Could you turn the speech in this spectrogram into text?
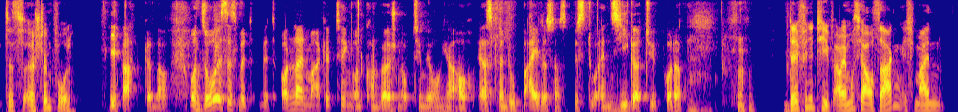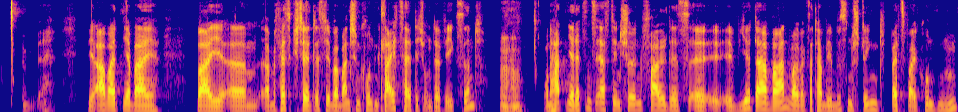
das äh, stimmt wohl. Ja, genau. Und so ist es mit, mit Online-Marketing und Conversion-Optimierung ja auch. Erst wenn du beides hast, bist du ein Siegertyp, oder? Definitiv. Aber ich muss ja auch sagen, ich meine, wir arbeiten ja bei, bei ähm, haben festgestellt, dass wir bei manchen Kunden gleichzeitig unterwegs sind. Mhm. Und hatten ja letztens erst den schönen Fall, dass äh, äh, wir da waren, weil wir gesagt haben, wir müssen stinkt bei zwei Kunden hm,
